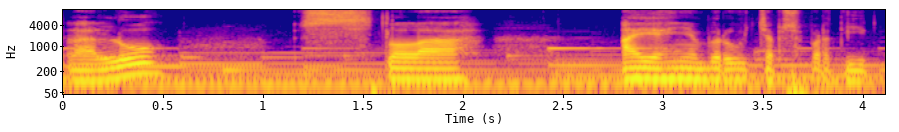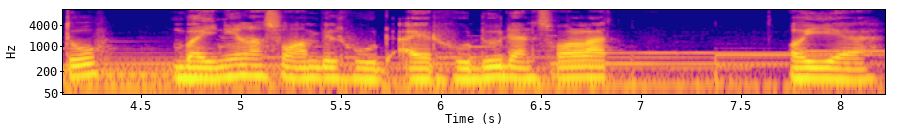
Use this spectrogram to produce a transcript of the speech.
Lalu setelah ayahnya berucap seperti itu, Mbak ini langsung ambil hud air hudu dan sholat. Oh iya,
